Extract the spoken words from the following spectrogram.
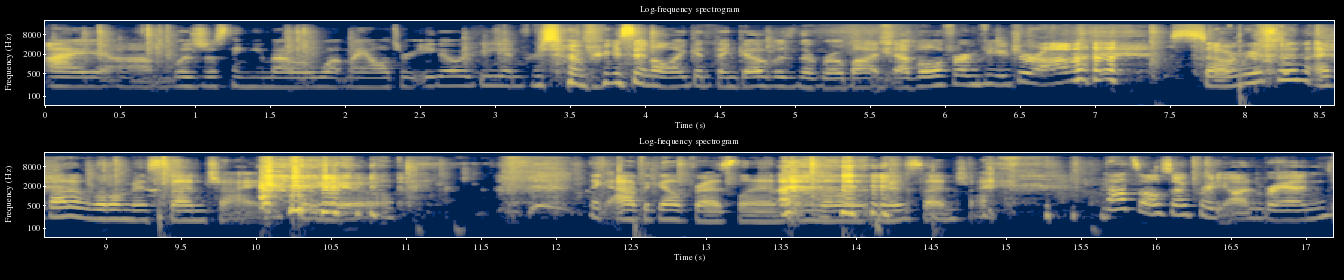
I um, was just thinking about what my alter ego would be, and for some reason, all I could think of was the robot devil from Futurama. some reason I thought of Little Miss Sunshine for you. like Abigail Breslin and Little Miss Sunshine. That's also pretty on brand.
